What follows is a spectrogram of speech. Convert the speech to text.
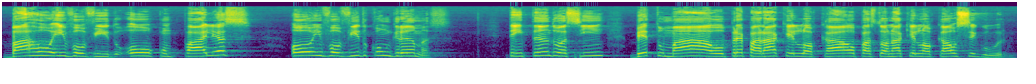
barro envolvido ou com palhas ou envolvido com gramas, tentando assim betumar ou preparar aquele local para se tornar aquele local seguro.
